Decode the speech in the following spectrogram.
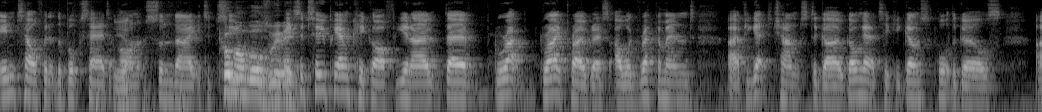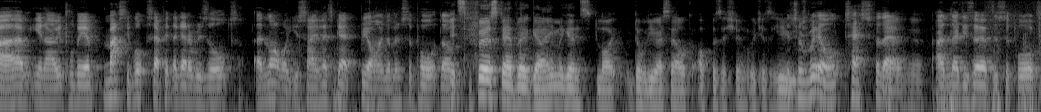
in Telford at the Bucks Head Yeah. on Sunday. It's a Come two- on, Wolves women. It's a 2 p.m. kickoff. You know, they're great, great progress. I would recommend uh, if you get the chance to go, go and get a ticket, go and support the girls. Um, you know, it'll be a massive upset if they get a result. And like what you're saying, let's get behind them and support them. It's the first ever game against like WSL opposition, which is huge. It's a real test for them, Yeah, and they deserve the support.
